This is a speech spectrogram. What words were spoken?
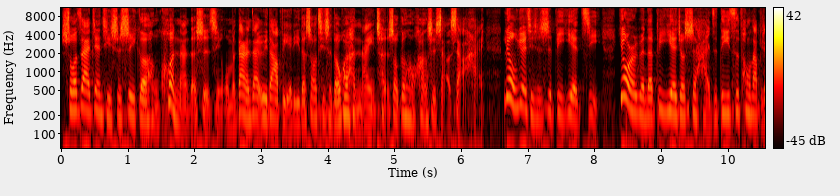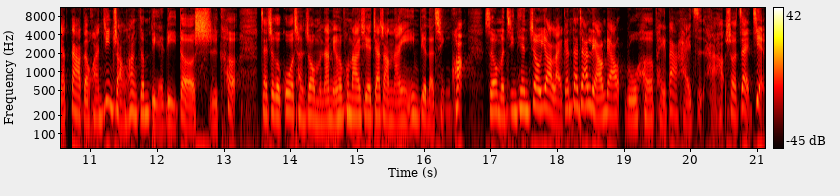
说再见其实是一个很困难的事情，我们大人在遇到别离的时候，其实都会很难以承受，更何况是小小孩。六月其实是毕业季，幼儿园的毕业就是孩子第一次碰到比较大的环境转换跟别离的时刻。在这个过程中，我们难免会碰到一些家长难以应变的情况，所以我们今天就要来跟大家聊聊如何陪伴孩子好好说再见。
